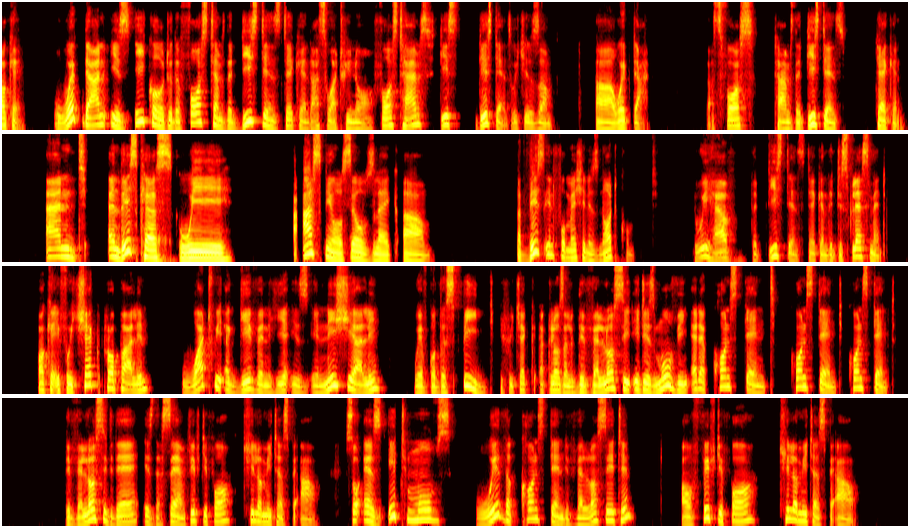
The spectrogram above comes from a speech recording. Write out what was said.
Okay, Work done is equal to the force times the distance taken. That's what we know. Force times this distance, which is um uh, work done. That's force times the distance taken. And in this case, we are asking ourselves like, um, but this information is not complete. Do we have the distance taken, the displacement? Okay, if we check properly, what we are given here is initially we've got the speed. If we check a closer look, the velocity, it is moving at a constant, constant, constant. The velocity there is the same, 54 kilometers per hour. So as it moves with the constant velocity of 54 kilometers per hour,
